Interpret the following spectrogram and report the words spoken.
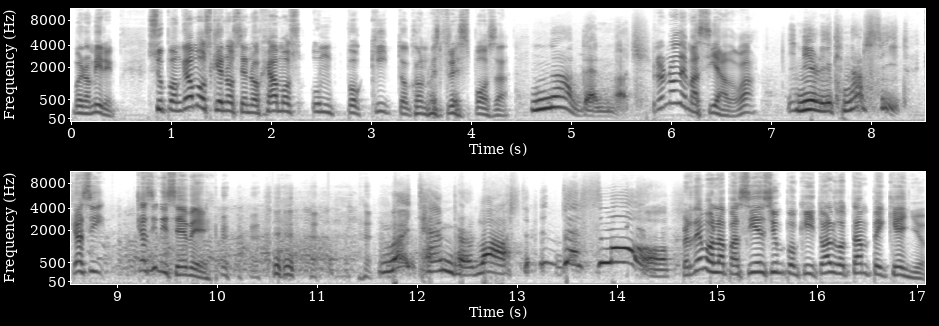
Bueno, miren, Supongamos que nos enojamos un poquito con nuestra esposa. Pero no demasiado, ¿ah? Casi, casi ni se ve. Perdemos la paciencia un poquito, algo tan pequeño.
